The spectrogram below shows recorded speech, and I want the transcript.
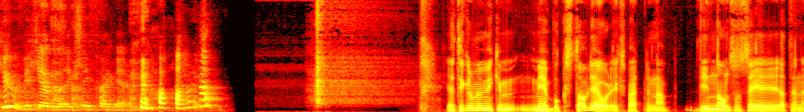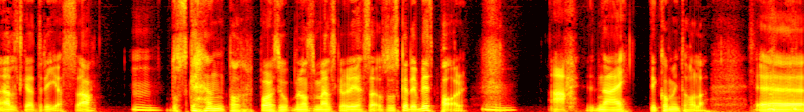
Gud vilken cliffhanger. Jag tycker de är mycket mer bokstavliga år, experterna. Det är någon som säger att den älskar att resa. Mm. Då ska den par- paras ihop med någon som älskar att resa och så ska det bli ett par. Mm. Ah, nej, det kommer inte hålla. Eh,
